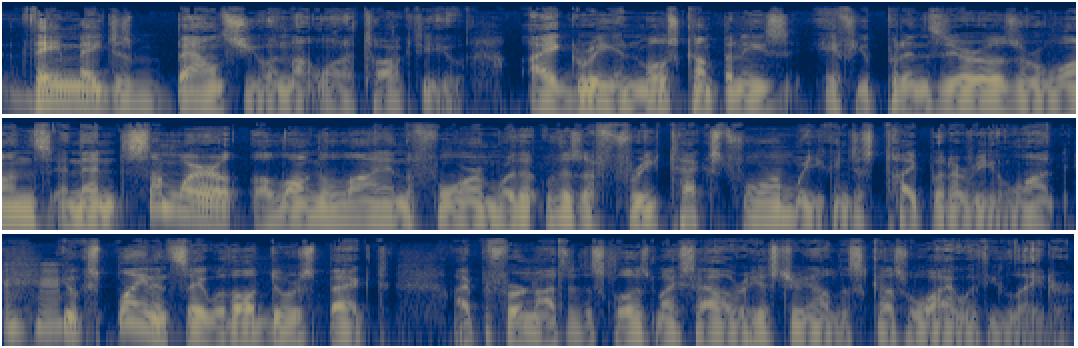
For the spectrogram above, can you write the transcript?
they may just bounce you and not want to talk to you. I agree. In most companies, if you put in zeros or ones, and then somewhere along the line in the form where, there's a free text form where you can just type whatever you want, Mm-hmm. you explain and say, with all due respect, I prefer not to disclose my salary history, and I'll discuss why with you later.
